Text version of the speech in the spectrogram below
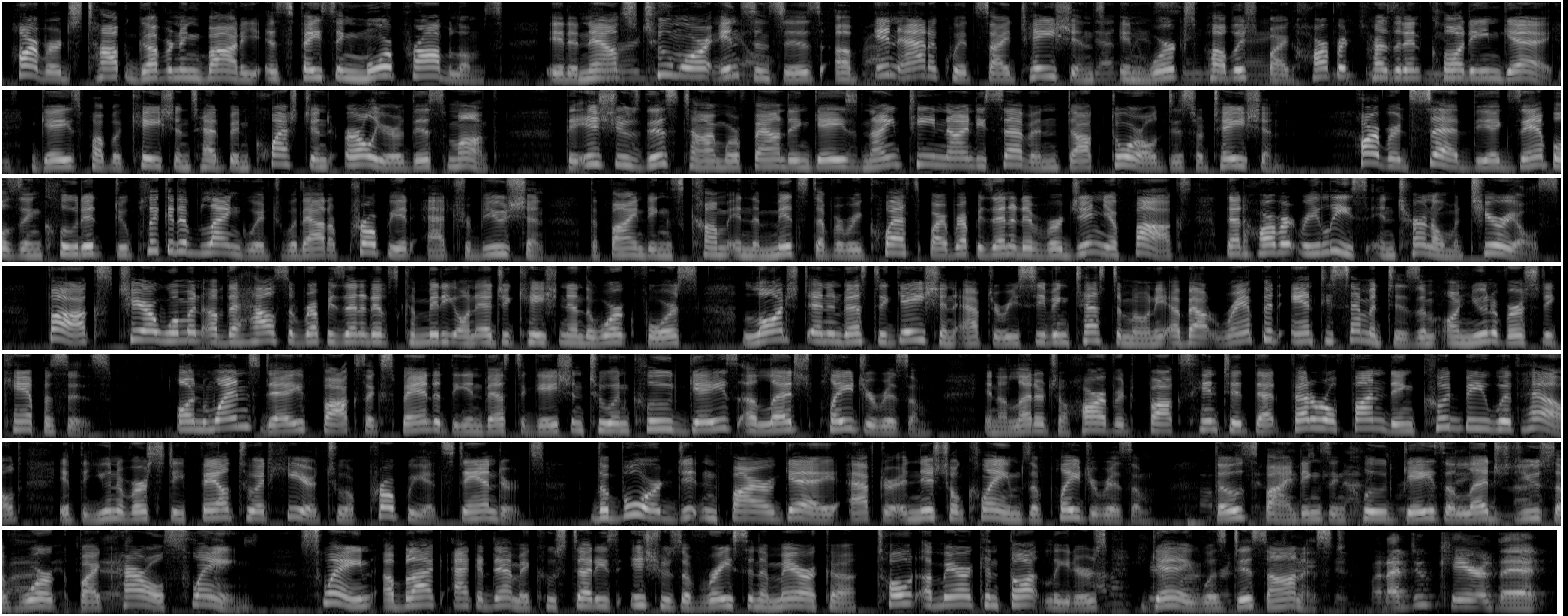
Harvard's top governing body is facing more problems it announced two more instances of inadequate citations in works published by Harvard President Claudine Gay. Gay's publications had been questioned earlier this month. The issues this time were found in Gay's 1997 doctoral dissertation. Harvard said the examples included duplicative language without appropriate attribution. The findings come in the midst of a request by Representative Virginia Foxx that Harvard release internal materials. Foxx, chairwoman of the House of Representatives Committee on Education and the Workforce, launched an investigation after receiving testimony about rampant anti Semitism on university campuses. On Wednesday, Foxx expanded the investigation to include Gay's alleged plagiarism. In a letter to Harvard, Foxx hinted that federal funding could be withheld if the university failed to adhere to appropriate standards. The board didn't fire Gay after initial claims of plagiarism. Those findings include Gay's alleged use of work by Carol Swain. Swain, a black academic who studies issues of race in America, told American thought leaders Gay was dishonest. But I do care that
